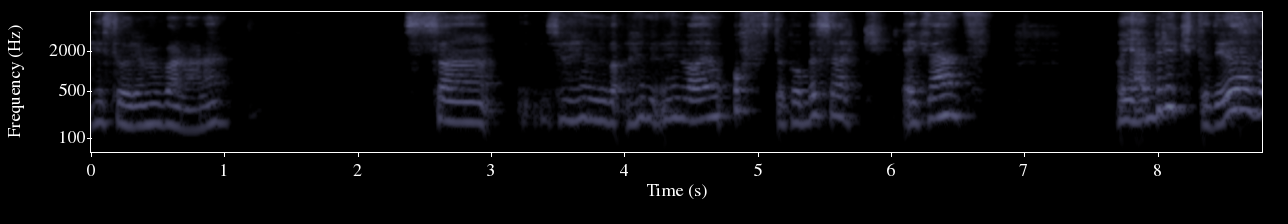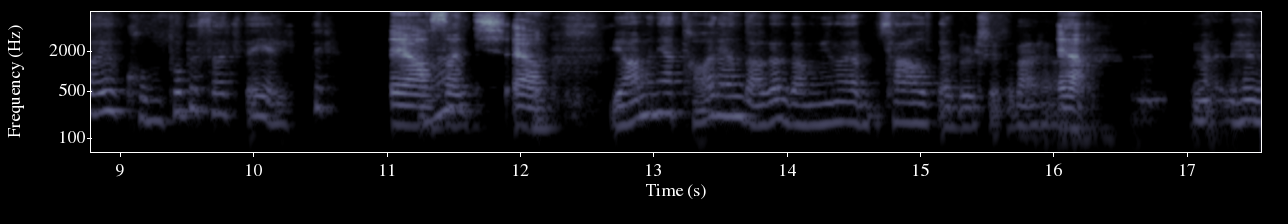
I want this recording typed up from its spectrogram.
historie med barnevernet. Så, så hun, hun, hun var jo ofte på besøk, ikke sant? Og jeg brukte det jo. Jeg sa jo 'kom på besøk, det hjelper'. Ja, Ja. sant. Ja. Ja, men jeg tar en dag av gangen, og jeg sa alt det bullshitet der. Ja. Men hun,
